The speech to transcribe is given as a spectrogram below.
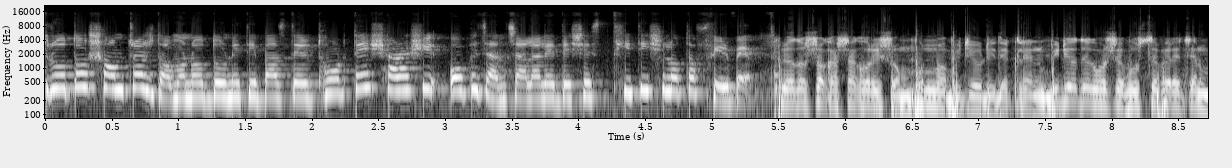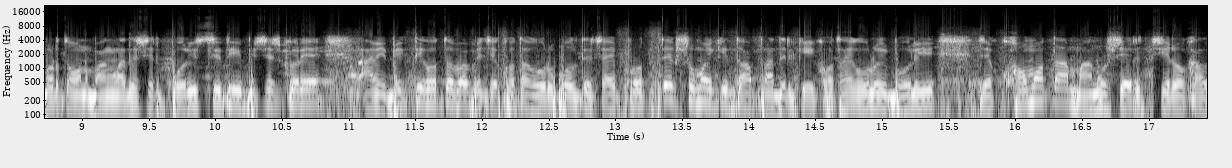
দ্রুত সন্ত্রাস দমন ও দুর্নীতিবাজদের ধরতে সারাশি অভিযান চালালে দেশে স্থিতিশীলতা ফিরবে। প্রিয় দর্শক, আশা করি সম্পূর্ণ ভিডিওটি দেখলেন। ভিডিও দেখে অবশ্যই বুঝতে পেরেছেন বর্তমান বাংলাদেশের পরিস্থিতি। বিশেষ করে আমি ব্যক্তিগতভাবে যে কথাগুলো বলতে চাই, প্রত্যেক সময় কিন্তু আপনাদেরকে এই কথাগুলোই বলি যে ক্ষমতা মানুষের চিরকাল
